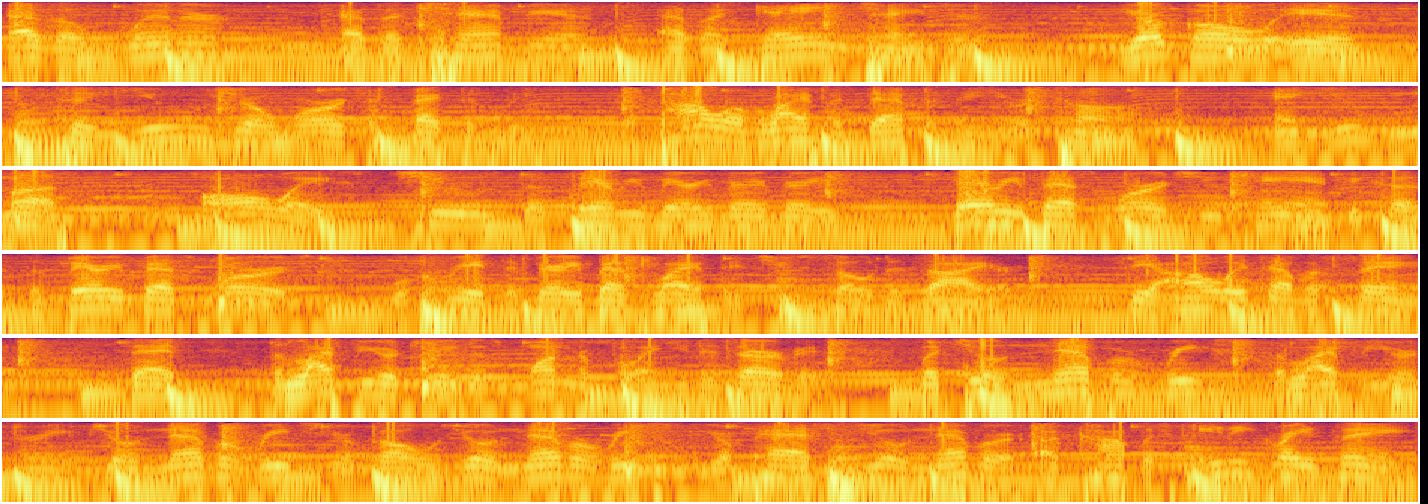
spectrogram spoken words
As a winner, as a champion, as a game changer, your goal is to use your words effectively. The power of life and death is in your tongue, and you must always choose the very, very, very, very, very best words you can because the very best words will create the very best life that you so desire. See, I always have a saying that the life of your dreams is wonderful and you deserve it, but you'll never reach the life of your dreams. You'll never reach your goals. You'll never reach your passions. You'll never accomplish any great thing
